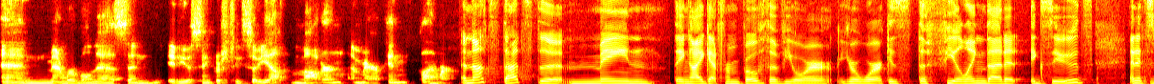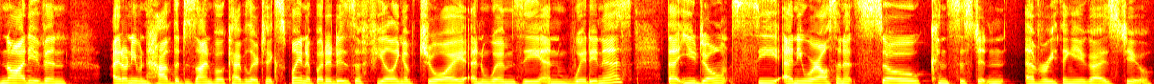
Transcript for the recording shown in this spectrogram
and memorableness and idiosyncrasy. So, yeah, modern American glamour. And that's that's the main thing I get from both of your your work is the feeling that it exudes. And it's not even I don't even have the design vocabulary to explain it, but it is a feeling of joy and whimsy and wittiness that you don't see anywhere else. And it's so consistent in everything you guys do.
